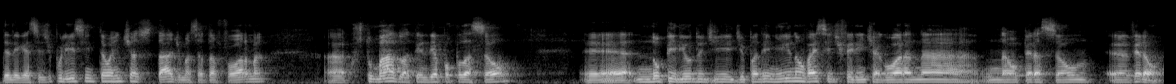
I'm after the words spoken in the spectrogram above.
delegacias de polícia. Então a gente já está, de uma certa forma, acostumado a atender a população é, no período de, de, pandemia e não vai ser diferente agora na, na operação é, verão.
